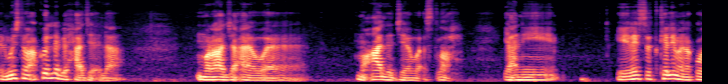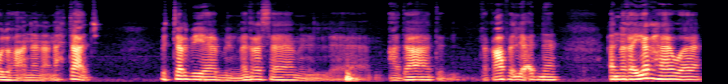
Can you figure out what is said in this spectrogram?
المجتمع كله بحاجة إلى مراجعة ومعالجة وإصلاح. يعني هي ليست كلمة نقولها أننا نحتاج بالتربية بالمدرسة من العادات الثقافة اللي عندنا أن نغيرها ونعطي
